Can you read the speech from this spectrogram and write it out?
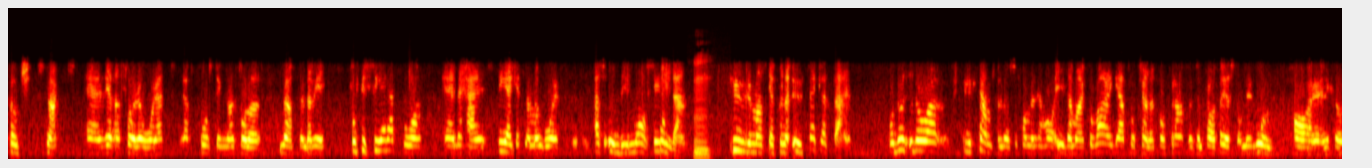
coachsnack eh, redan förra året. Vi har haft två stycken sådana möten där vi fokuserar på eh, det här steget när man går alltså under gymnasieåldern. Mm. Hur man ska kunna utvecklas där. Och då, då, till exempel då, så kommer vi ha Ida Marko Varga på tränarkonferensen som pratar just om hur hon har liksom,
